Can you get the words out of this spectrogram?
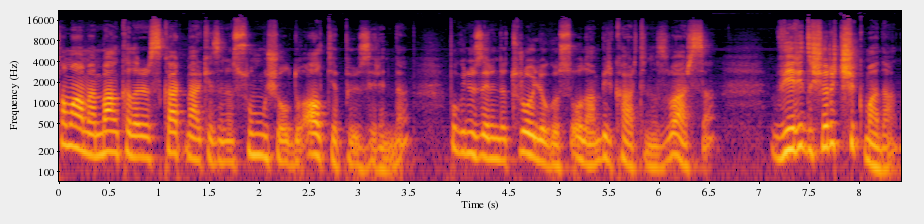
Tamamen bankalar arası kart merkezinin sunmuş olduğu altyapı üzerinden bugün üzerinde Troy logosu olan bir kartınız varsa veri dışarı çıkmadan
